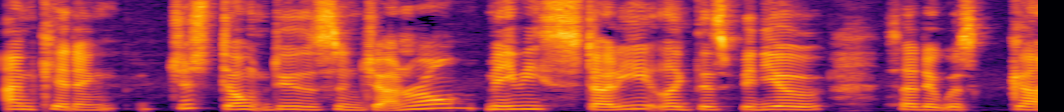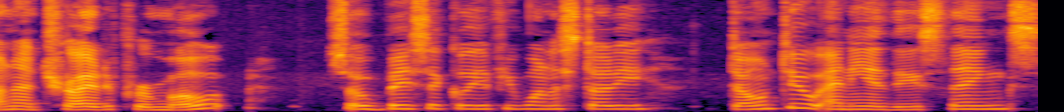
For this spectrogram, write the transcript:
I'm kidding. Just don't do this in general. Maybe study, like this video said it was gonna try to promote. So basically, if you want to study, don't do any of these things.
